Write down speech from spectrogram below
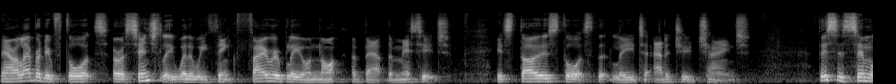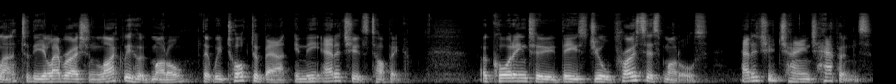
Now, elaborative thoughts are essentially whether we think favourably or not about the message. It's those thoughts that lead to attitude change. This is similar to the elaboration likelihood model that we talked about in the attitudes topic. According to these dual process models, attitude change happens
